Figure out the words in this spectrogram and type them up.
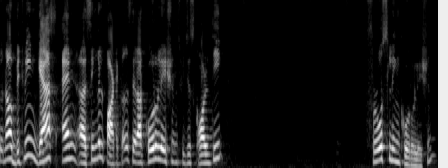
So, now between gas and uh, single particles there are correlations which is called the Frössling correlation.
